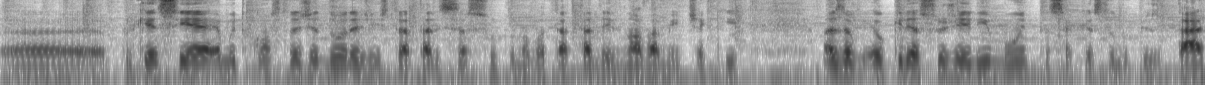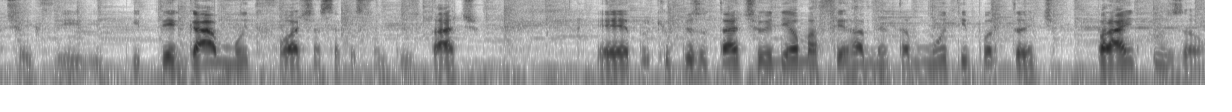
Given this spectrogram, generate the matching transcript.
uh, porque assim é, é, muito constrangedor a gente tratar desse assunto, não vou tratar dele novamente aqui, mas eu, eu queria sugerir muito essa questão do piso tátil e, e, e pegar muito forte nessa questão do piso tátil, é, porque o piso tátil ele é uma ferramenta muito importante para a inclusão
